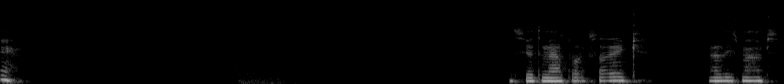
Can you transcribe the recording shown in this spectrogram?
Okay. Let's see what the map looks like. Have these maps.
